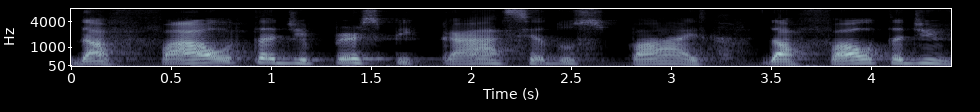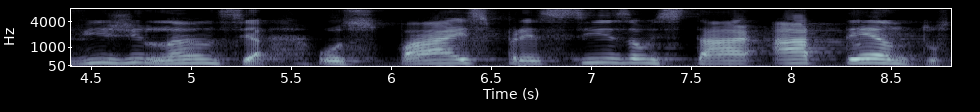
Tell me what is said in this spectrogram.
Da falta de perspicácia dos pais, da falta de vigilância. Os pais precisam estar atentos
